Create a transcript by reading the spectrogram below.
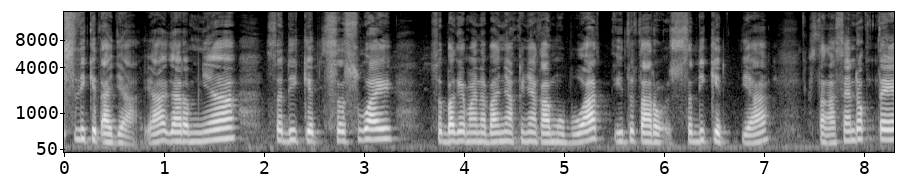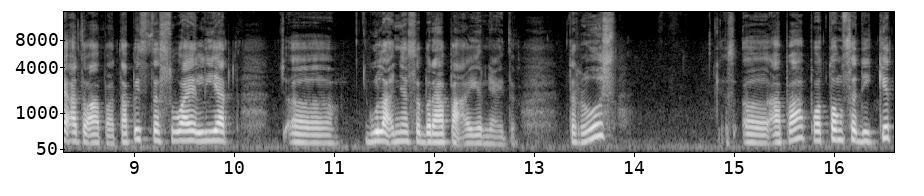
sedikit aja ya. Garamnya sedikit sesuai sebagaimana banyaknya kamu buat itu taruh sedikit ya. Setengah sendok teh atau apa. Tapi sesuai lihat uh, gulanya seberapa airnya itu. Terus uh, apa potong sedikit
